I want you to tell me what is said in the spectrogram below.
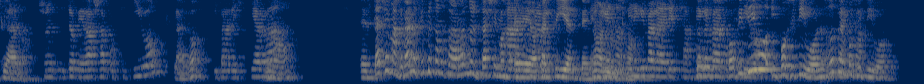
Claro, Yo necesito que vaya positivo claro. y para la izquierda. No. El talle más grande, siempre estamos agarrando el talle más, Ah, eh, o sea, el siguiente, no el Entiendo, último. tiene que ir para la derecha. tiene que ir Entonces, para positivo y positivo, los dos en positivo.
